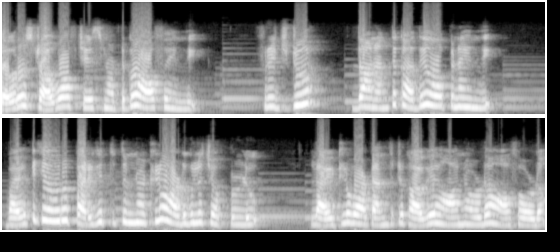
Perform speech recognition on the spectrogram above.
ఎవరో స్టవ్ ఆఫ్ చేసినట్టుగా ఆఫ్ అయింది. ఫ్రిడ్జ్ డోర్ దానంతకు అదే ఓపెన్ అయింది. బయటికి ఎవరో పరిగెత్తుతున్నట్లు అడుగుల చప్పుళ్ళు. లైట్లు వాటంతటికి అవే ఆన్ అవడం ఆఫ్ అవడం.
